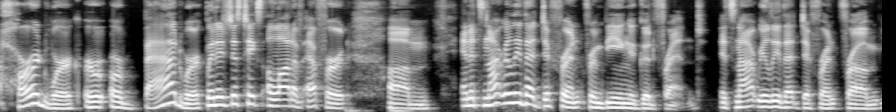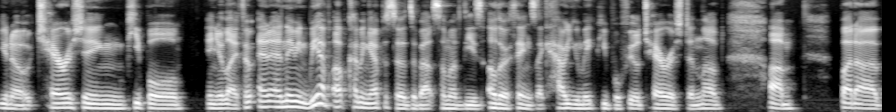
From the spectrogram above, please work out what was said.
hard work or, or bad work, but it just takes a lot of effort. Um, and it's not really that different from being a good friend. It's not really that different from, you know, cherishing people in your life. And, and I mean, we have upcoming episodes about some of these other things, like how you make people feel cherished and loved. Um, but uh,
